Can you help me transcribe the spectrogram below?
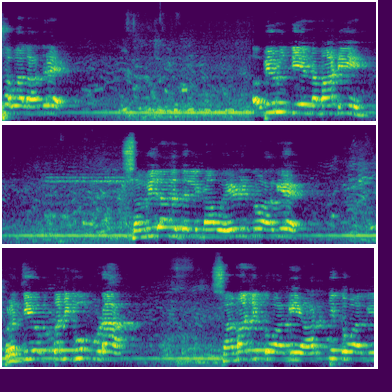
ಸವಾಲಾದ್ರೆ ಅಭಿವೃದ್ಧಿಯನ್ನ ಮಾಡಿ ಸಂವಿಧಾನದಲ್ಲಿ ನಾವು ಹೇಳಿರೋ ಹಾಗೆ ಪ್ರತಿಯೊಬ್ಬನಿಗೂ ಕೂಡ ಸಾಮಾಜಿಕವಾಗಿ, ಆರ್ಥಿಕವಾಗಿ,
